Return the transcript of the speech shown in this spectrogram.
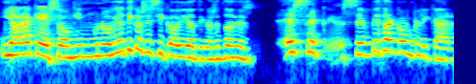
¿Y ahora qué son? Inmunobióticos y psicobióticos. Entonces, ese- se empieza a complicar.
